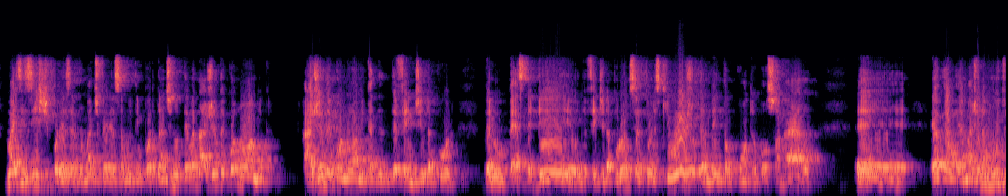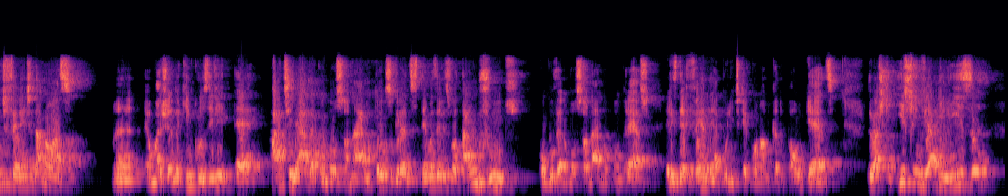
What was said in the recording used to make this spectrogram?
Mas existe, por exemplo, uma diferença muito importante no tema da agenda econômica. A agenda econômica defendida por, pelo PSDB, defendida por outros setores que hoje também estão contra o Bolsonaro, é, é, é, é uma agenda muito diferente da nossa. Né? É uma agenda que, inclusive, é partilhada com Bolsonaro. Todos os grandes temas, eles votaram juntos com o governo Bolsonaro no Congresso. Eles defendem a política econômica do Paulo Guedes. Então, eu acho que isso inviabiliza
